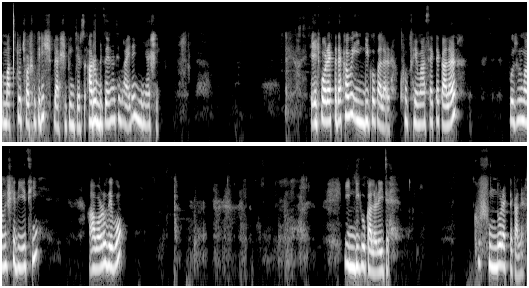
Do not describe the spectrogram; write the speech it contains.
মাত্র ছশো তিরিশ প্লাস শিপিং চার্জ আরও ডিজাইন আছে বাইরে, নিয়ে আসি। এরপর একটা দেখাবো ইন্ডিগো কালার খুব ফেমাস একটা কালার প্রচুর মানুষকে দিয়েছি। আবারও দেব। ইন্ডিগো কালার এই যে। খুব সুন্দর একটা কালার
